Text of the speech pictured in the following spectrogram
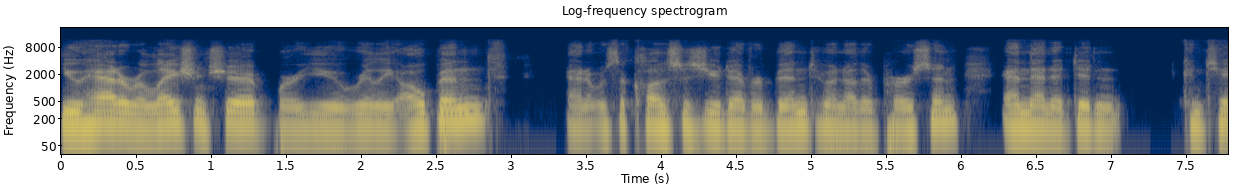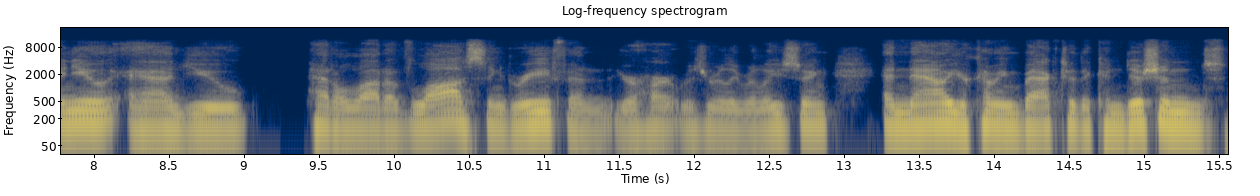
you had a relationship where you really opened and it was the closest you'd ever been to another person and then it didn't continue and you had a lot of loss and grief and your heart was really releasing and now you're coming back to the conditions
